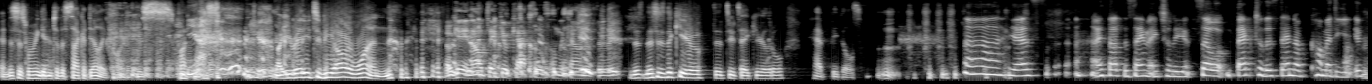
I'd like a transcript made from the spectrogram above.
and this is when we get yeah. into the psychedelic part of this podcast. Are you ready to be all one? okay, now take your capsules on the count of three. This this is the cue to, to take your little happy pills. Mm. ah, yes, I thought the same actually. So back to the stand-up comedy. If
